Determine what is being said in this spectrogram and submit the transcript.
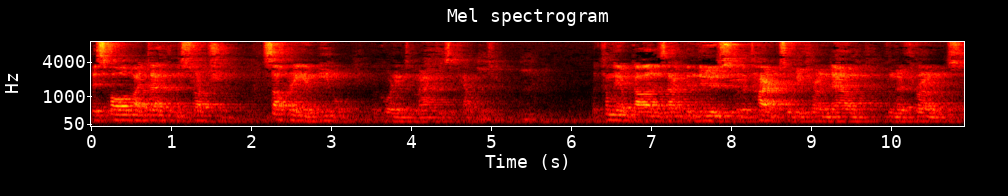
is followed by death and destruction, suffering and evil, according to Matthew's account. Coming of God is not good news for the tyrants will be thrown down from their thrones.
